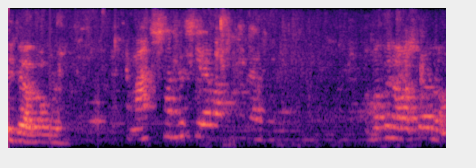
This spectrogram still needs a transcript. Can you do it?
দিতে হবে মাছ সামনে শিরা নামাজ পড়া দাও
